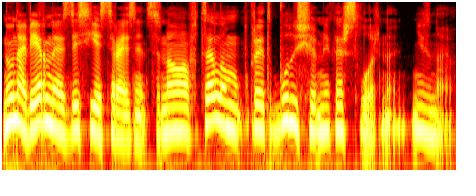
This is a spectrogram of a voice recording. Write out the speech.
Ну, наверное, здесь есть разница, но в целом про это будущее, мне кажется, сложно. Не знаю.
